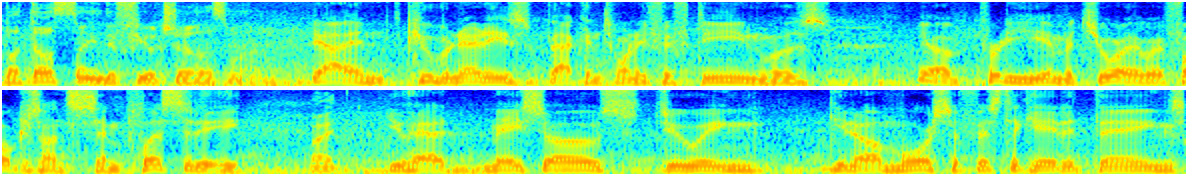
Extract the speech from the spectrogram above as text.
but also in the future as well. Yeah, and Kubernetes back in 2015 was you know, pretty immature. They were focused on simplicity. Right. You had Mesos doing, you know, more sophisticated things,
